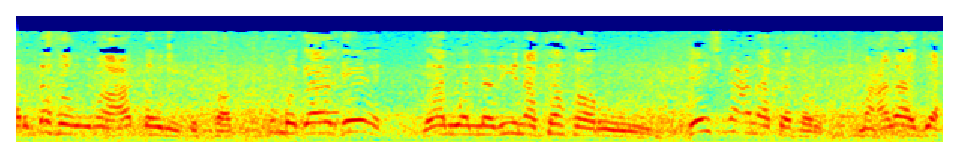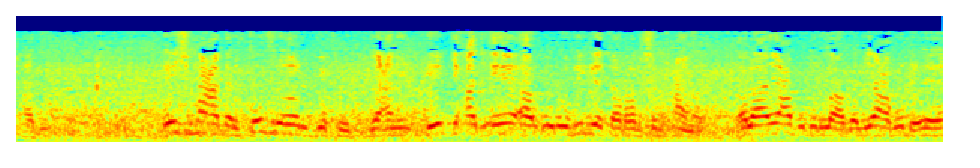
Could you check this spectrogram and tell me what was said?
اردفه ما اعده للكفار ثم قال إيه؟ قال والذين كفروا. إيش معنى كفروا؟ معناه جحدوا. إيش معنى الكفر والجحود؟ يعني يجحد إيه؟ الوهيه الرب سبحانه. فلا يعبد الله بل يعبد إيه؟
